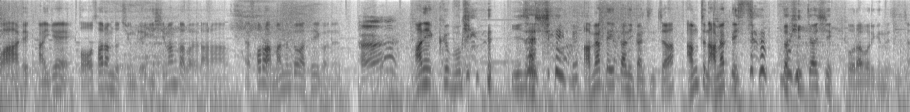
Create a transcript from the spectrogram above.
와, 렉, 아 이게 저 사람도 지금 렉이 심한가 봐요 나랑. 야, 서로 안 맞는 것 같아 이거는. 아니 그 무기는 이 자식. 암약돼 있다니까 진짜. 아무튼 암약돼 있음. 너 이 자식. 돌아버리겠네 진짜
